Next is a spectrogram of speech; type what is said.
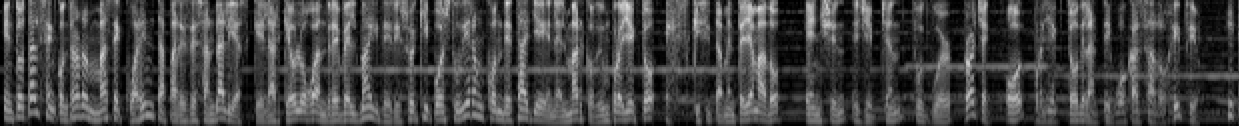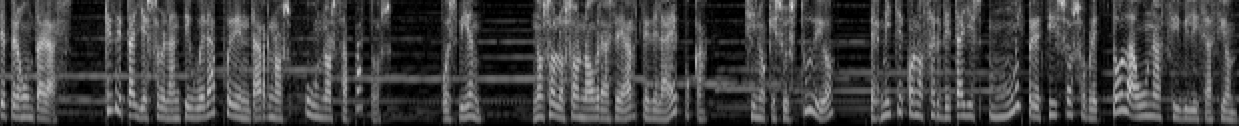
En total se encontraron más de 40 pares de sandalias que el arqueólogo André Belmaider y su equipo estudiaron con detalle en el marco de un proyecto exquisitamente llamado Ancient Egyptian Footwear Project o Proyecto del Antiguo Calzado Egipcio. Y te preguntarás, ¿qué detalles sobre la antigüedad pueden darnos unos zapatos? Pues bien, no solo son obras de arte de la época, sino que su estudio permite conocer detalles muy precisos sobre toda una civilización,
